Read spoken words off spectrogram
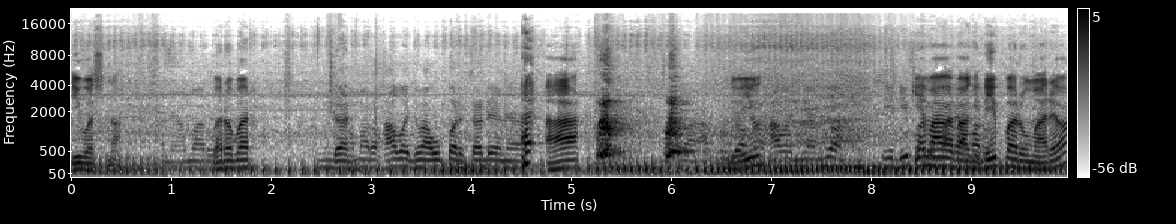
દિવસના. બરોબર? અમારો હાવજમાં ઉપર ચડે ને હા જોયું? કેમ આવે બાકી? ડીપર ઉમારે હો.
